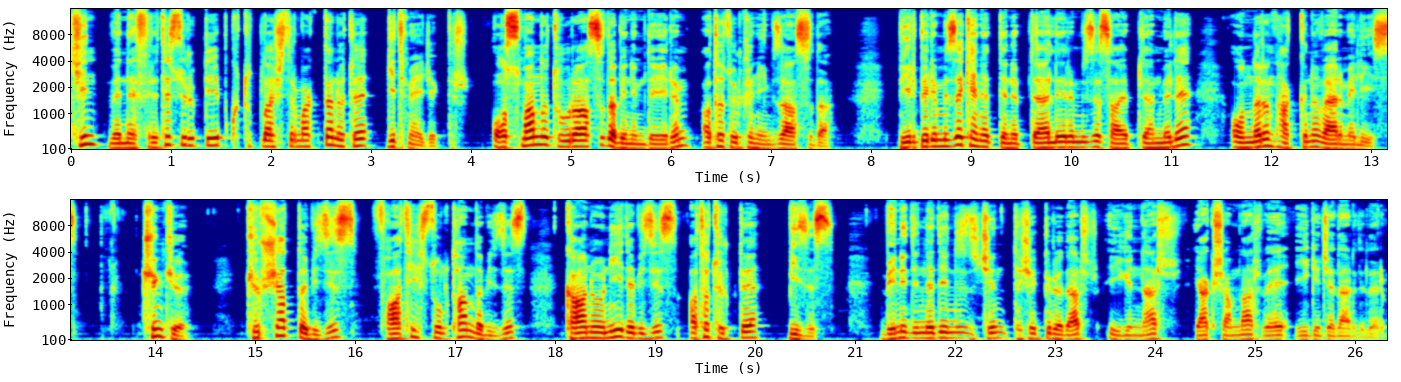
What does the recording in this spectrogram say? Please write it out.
kin ve nefrete sürükleyip kutuplaştırmaktan öte gitmeyecektir. Osmanlı tuğrası da benim değerim, Atatürk'ün imzası da. Birbirimize kenetlenip değerlerimize sahiplenmeli, onların hakkını vermeliyiz. Çünkü Kürşat da biziz, Fatih Sultan da biziz, Kanuni de biziz, Atatürk de biziz. Beni dinlediğiniz için teşekkür eder, iyi günler, iyi akşamlar ve iyi geceler dilerim.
